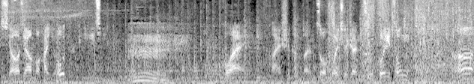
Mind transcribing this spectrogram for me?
小家伙还有点脾气。嗯，不乖，还是跟本座回去认祖归宗。啊！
